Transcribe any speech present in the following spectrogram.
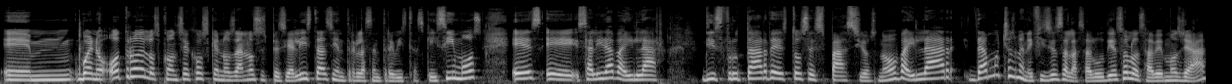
Eh, bueno, otro de los consejos que nos dan los especialistas y entre las entrevistas que hicimos es eh, salir a bailar, disfrutar de estos espacios, ¿no? Bailar da muchos beneficios a la salud y eso lo sabemos ya,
